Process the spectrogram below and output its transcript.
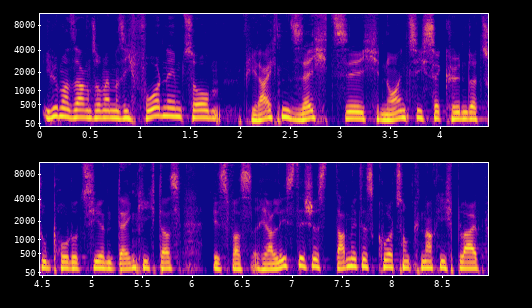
ich würde mal sagen, so wenn man sich vornimmt, so vielleicht ein 60, 90 Sekunden zu produzieren, denke ich, das ist was Realistisches, damit es kurz und knackig bleibt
